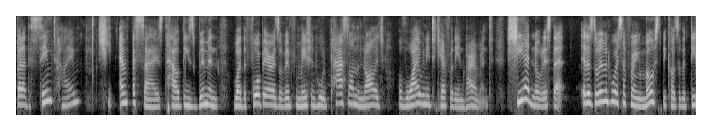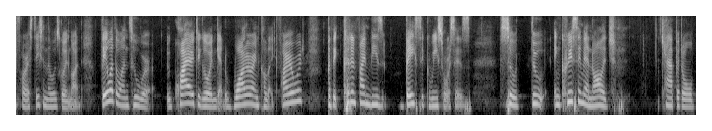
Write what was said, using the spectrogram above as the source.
But at the same time, she emphasized how these women were the forebearers of information who would pass on the knowledge of why we need to care for the environment. She had noticed that it is the women who were suffering most because of the deforestation that was going on. They were the ones who were required to go and get water and collect firewood, but they couldn't find these basic resources. So, through increasing their knowledge capital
